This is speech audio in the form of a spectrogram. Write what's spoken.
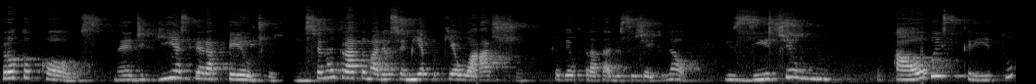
protocolos, né, de guias terapêuticos. Você não trata uma leucemia porque eu acho que eu devo tratar desse jeito. Não. Existe um, algo escrito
